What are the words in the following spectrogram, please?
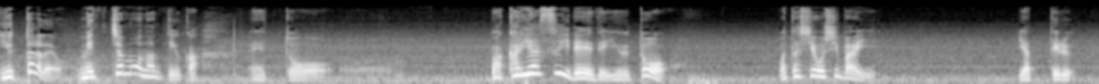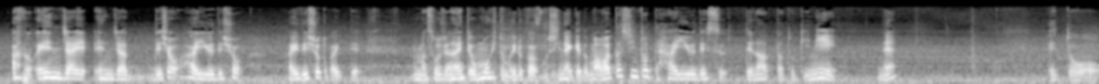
言ったらだよ。めっちゃもうなんていうかえっと分かりやすい例で言うと私お芝居やってる。あの演者演者でしょ？俳優でしょ？俳優でしょとか言ってまあそうじゃないって思う人もいるかもしれないけど、まあ、私にとって俳優ですってなった時にね。えっと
